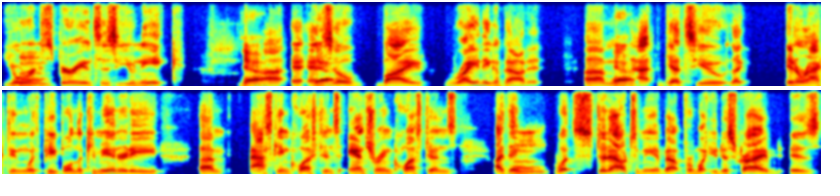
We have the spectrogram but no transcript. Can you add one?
your mm. experience is unique yeah uh, and, and yeah. so by writing about it um, that gets you like interacting with people in the community um, asking questions answering questions i think mm. what stood out to me about from what you described is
